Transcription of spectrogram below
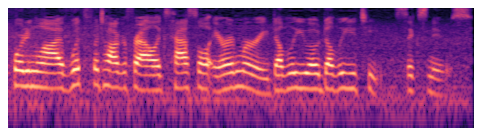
Reporting live with photographer Alex Hassel, Aaron Murray, WOWT 6 News.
